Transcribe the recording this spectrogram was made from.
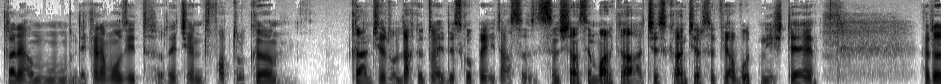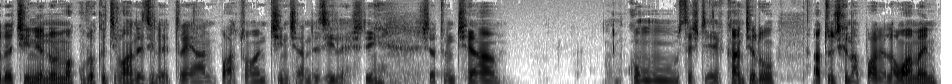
care am, de care am auzit recent faptul că cancerul, dacă tu ai descoperit astăzi, sunt șanse mari ca acest cancer să fie avut niște rădăcini în urmă cu vreo câțiva ani de zile, 3 ani, 4 ani, 5 ani de zile, știi? Și atunci, cum se știe, cancerul, atunci când apare la oameni,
